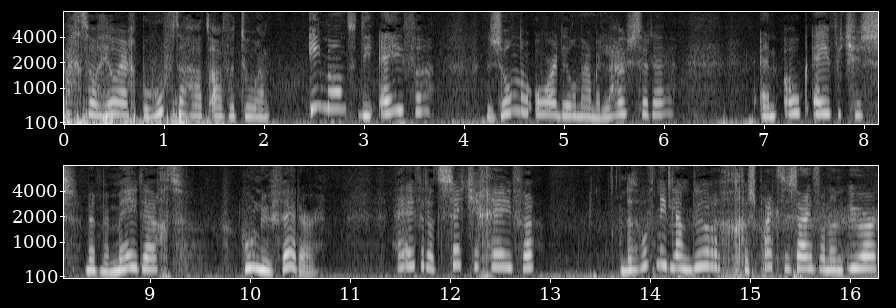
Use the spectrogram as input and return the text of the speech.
echt wel heel erg behoefte had af en toe aan iemand die even zonder oordeel naar me luisterde en ook eventjes met me meedacht hoe nu verder. Even dat setje geven. En dat hoeft niet langdurig gesprek te zijn van een uur.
